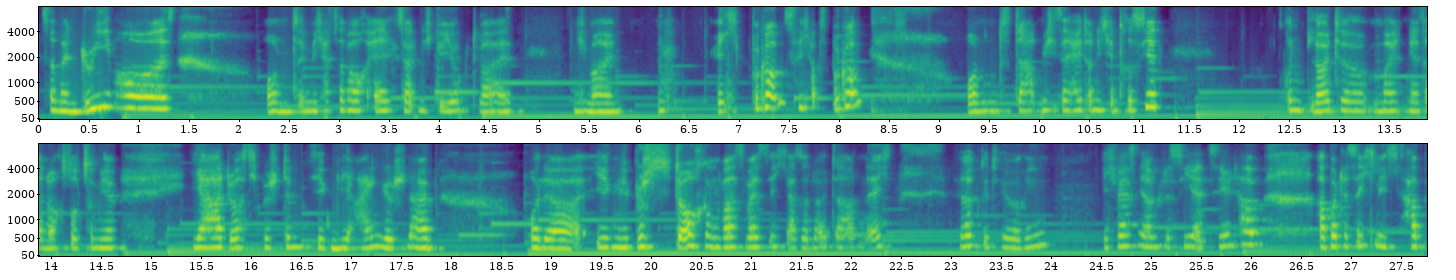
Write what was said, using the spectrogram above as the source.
das war mein Dream Horse. Und mich hat es aber auch ehrlich gesagt nicht gejuckt, weil Ich meine, ich bekomm's, ich hab's bekommen. Und da hat mich dieser Hate auch nicht interessiert. Und Leute meinten ja dann auch so zu mir, ja, du hast dich bestimmt irgendwie eingeschleimt oder irgendwie bestochen, was weiß ich. Also Leute hatten echt verrückte Theorien. Ich weiß nicht, ob ich das hier erzählt habe, aber tatsächlich habe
